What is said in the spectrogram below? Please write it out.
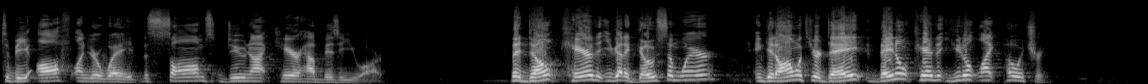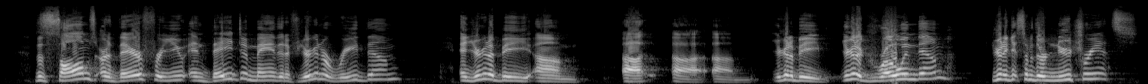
to be off on your way. The Psalms do not care how busy you are. They don't care that you got to go somewhere and get on with your day. They don't care that you don't like poetry. The Psalms are there for you, and they demand that if you're going to read them and you're going to be, um, uh, uh, um, you're going to be, you're going to grow in them, you're going to get some of their nutrients,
